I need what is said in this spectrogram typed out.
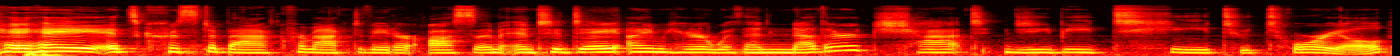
Hey, hey, it's Krista back from Activate Her Awesome, and today I'm here with another Chat GPT tutorial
